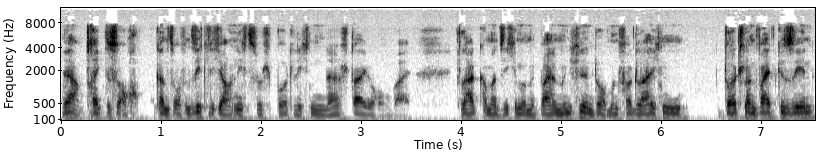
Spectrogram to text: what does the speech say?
ja, trägt es auch ganz offensichtlich auch nicht zur sportlichen äh, Steigerung bei. Klar kann man sich immer mit Bayern München in Dortmund vergleichen, deutschlandweit gesehen.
